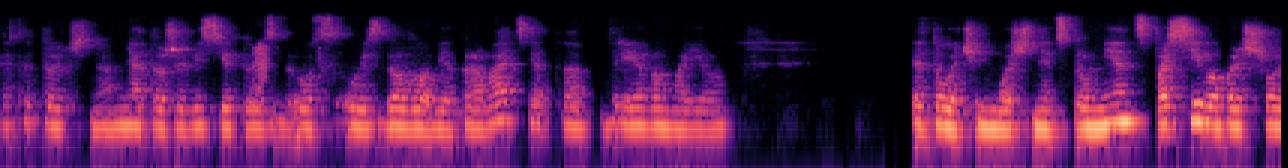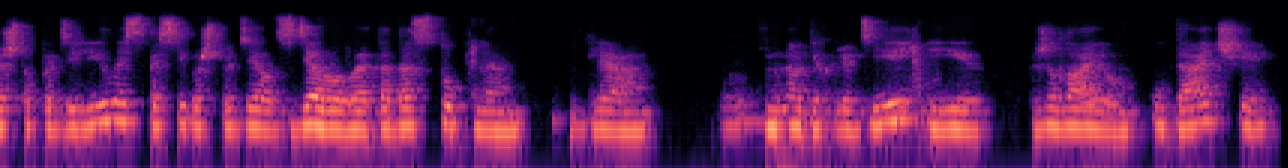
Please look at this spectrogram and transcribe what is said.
Это точно. У меня тоже висит у, у изголовья кровати, это древо мое. Это очень мощный инструмент. Спасибо большое, что поделилась. Спасибо, что дел, сделала это доступным для многих людей. И желаю удачи.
